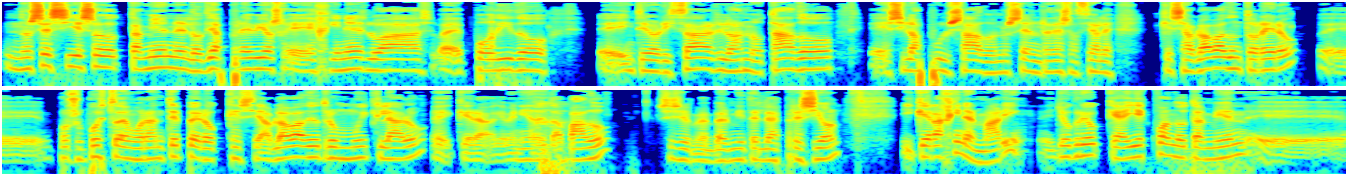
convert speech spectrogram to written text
No sé si eso también en los días previos, eh, Ginés, lo has eh, podido eh, interiorizar, si lo has notado, eh, si lo has pulsado, no sé, en redes sociales, que se hablaba de un torero, eh, por supuesto de Morante, pero que se hablaba de otro muy claro, eh, que era que venía de tapado, si se me permite la expresión, y que era Ginés Marín. Yo creo que ahí es cuando también eh,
